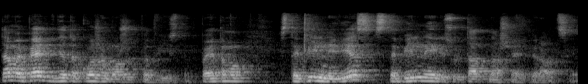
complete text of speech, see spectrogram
там опять где-то кожа может подвиснуть. Поэтому стабильный вес, стабильный результат нашей операции.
